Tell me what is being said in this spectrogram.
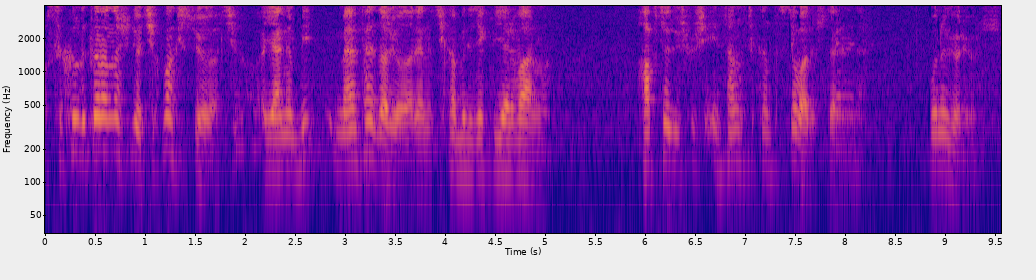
sıkıldıkları anlaşılıyor. Çıkmak istiyorlar. Çık- Yani bir menfez arıyorlar. Yani çıkabilecek bir yer var mı? Hapse düşmüş insanın sıkıntısı var üstlerinde. Evet. Bunu görüyoruz.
